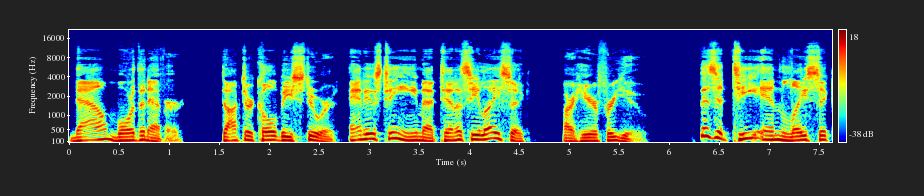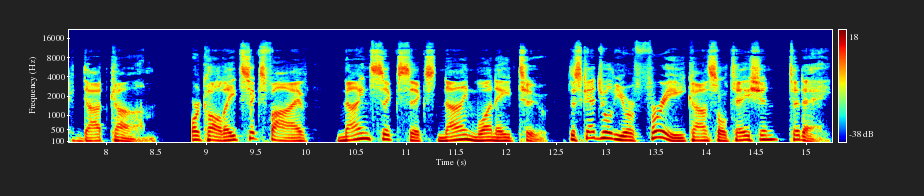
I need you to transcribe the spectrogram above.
Now more than ever, Dr. Colby Stewart and his team at Tennessee LASIK are here for you. Visit tnlasik.com or call 865-966-9182 to schedule your free consultation today.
